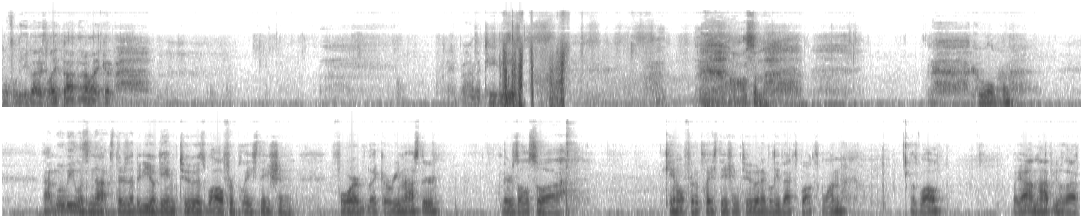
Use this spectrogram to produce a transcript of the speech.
Hopefully you guys like that. I like it. Behind the TV. Awesome. Cool, man. That movie was nuts. There's a video game too as well for PlayStation 4, like a remaster. There's also a came out for the PlayStation 2 and I believe Xbox One as well. But yeah, I'm happy with that.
